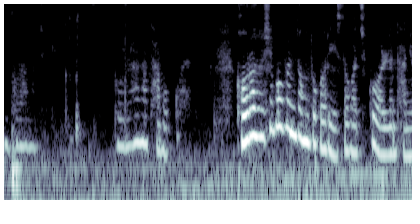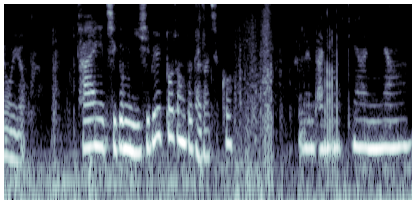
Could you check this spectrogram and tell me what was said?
뭘 하나 챙길까? 뭘 하나 다 먹고 와요. 걸어서 15분 정도 거리 있어가지고 얼른 다녀오려고요. 다행히 지금은 21도 정도 돼가지고 얼른 다녀올게요. 안녕.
